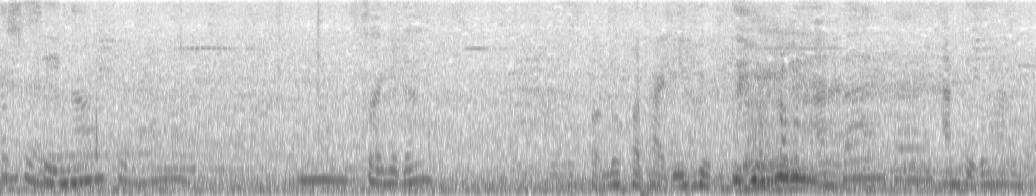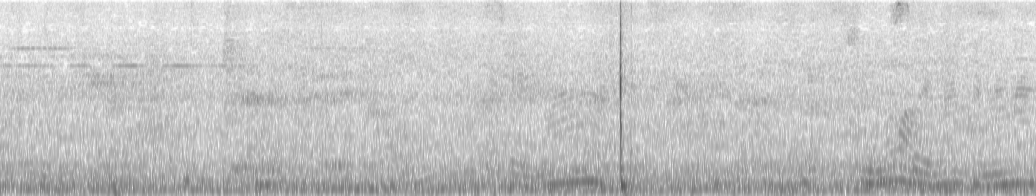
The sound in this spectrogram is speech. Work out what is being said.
ก็สวยนะสวยอยู่เด้วยขอดูขอถ่ายดีอยู่ อะ ได้ได้ อันถือขึ้นมาเลยสวยมาก สวยมากค่ะนั่งนั่ง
